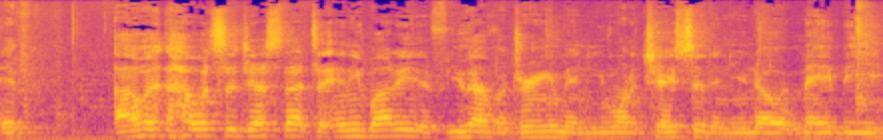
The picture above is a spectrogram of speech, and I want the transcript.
If I would, I would suggest that to anybody. If you have a dream and you want to chase it, and you know it may be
